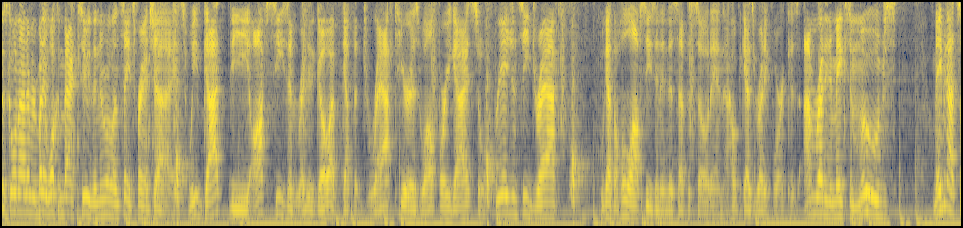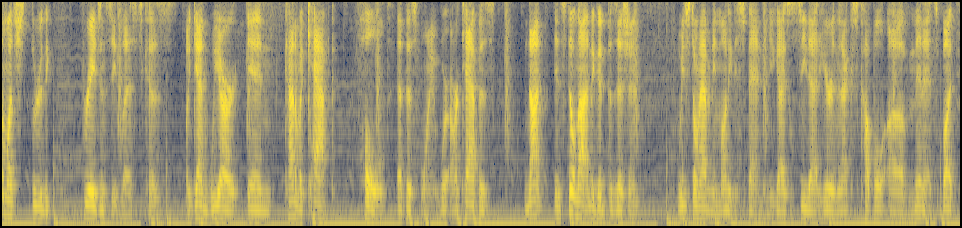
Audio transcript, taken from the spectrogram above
is going on, everybody? Welcome back to the New Orleans Saints franchise. We've got the off-season ready to go. I've got the draft here as well for you guys. So free agency draft. We got the whole off-season in this episode, and I hope you guys are ready for it because I'm ready to make some moves. Maybe not so much through the free agency list because, again, we are in kind of a cap hold at this point. Where our cap is not, it's still not in a good position. We just don't have any money to spend, and you guys will see that here in the next couple of minutes. But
